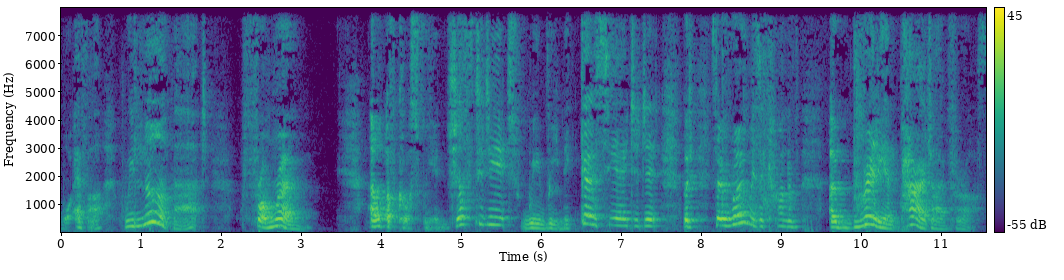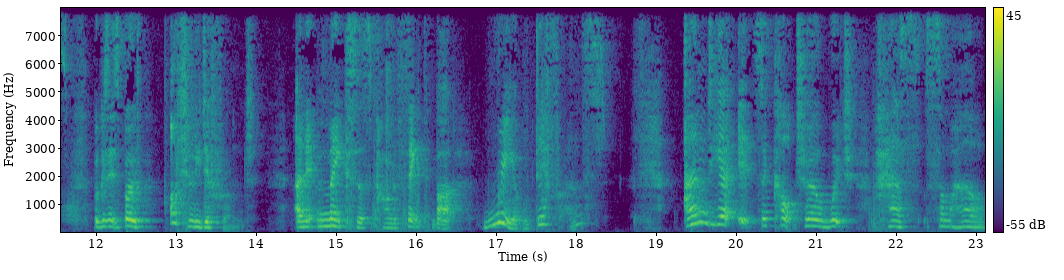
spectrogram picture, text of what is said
whatever. We learnt that from Rome. And of course, we adjusted it, we renegotiated it. But so Rome is a kind of a brilliant paradigm for us because it's both utterly different and it makes us kind of think about real difference. And yet, it's a culture which has somehow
